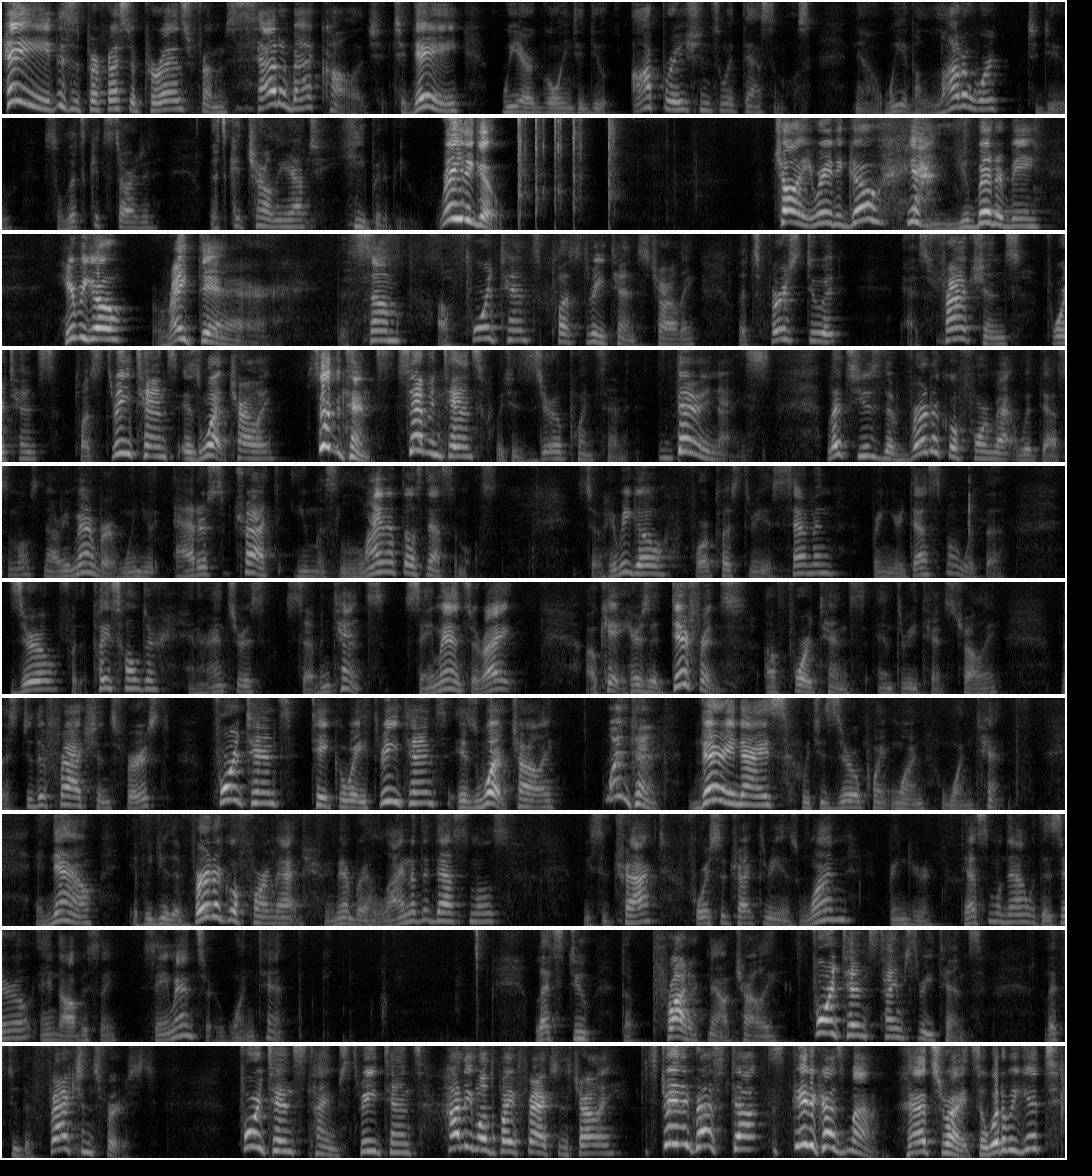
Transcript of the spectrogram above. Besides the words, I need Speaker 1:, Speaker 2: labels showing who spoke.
Speaker 1: Hey, this is Professor Perez from Saddleback College. Today, we are going to do operations with decimals. Now, we have a lot of work to do, so let's get started. Let's get Charlie out. He better be ready to go. Charlie, ready to go? Yeah, you better be. Here we go, right there. The sum of 4 tenths plus 3 tenths, Charlie. Let's first do it as fractions. 4 tenths plus 3 tenths is what, Charlie? 7 tenths. 7 tenths, which is 0 0.7. Very nice. Let's use the vertical format with decimals. Now remember, when you add or subtract, you must line up those decimals. So here we go. 4 plus 3 is 7. Bring your decimal with a 0 for the placeholder, and our answer is 7 tenths. Same answer, right? Okay, here's a difference of 4 tenths and 3 tenths, Charlie. Let's do the fractions first. 4 tenths take away 3 tenths is what, Charlie? 1 tenth. Very nice, which is 0 0.1, 1 tenth. And now, if we do the vertical format, remember, a line up the decimals, we subtract, 4 subtract 3 is 1, bring your decimal down with a 0, and obviously, same answer, 1 tenth. Let's do the product now, Charlie. 4 tenths times 3 tenths. Let's do the fractions first. 4 tenths times 3 tenths. How do you multiply fractions, Charlie? Straight across the top, straight across the bottom. That's right. So what do we get?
